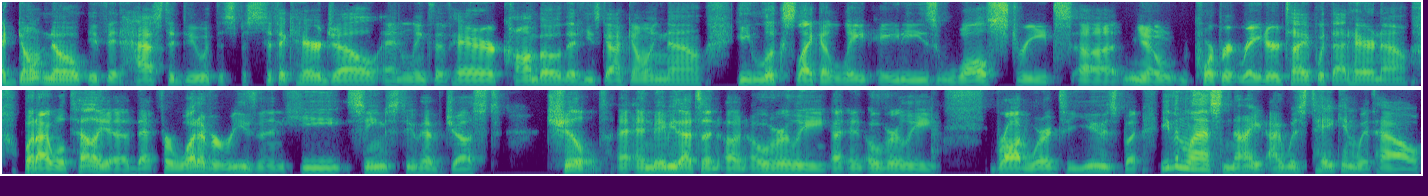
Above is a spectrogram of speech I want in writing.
I don't know if it has to do with the specific hair gel and length of hair combo that he's got going now. He looks like a late '80s Wall Street, uh, you know, corporate raider type with that hair now. But I will tell you that for whatever reason, he seems to have just chilled. And maybe that's an, an overly an overly broad word to use but even last night i was taken with how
